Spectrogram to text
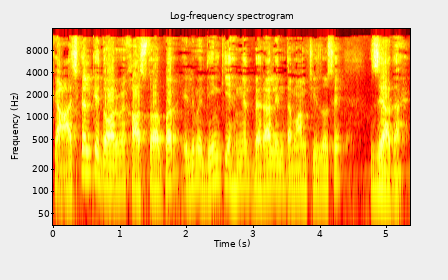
कि आजकल के दौर में ख़ास तौर पर इल्म दीन की अहमियत बहरहाल इन तमाम चीज़ों से ज़्यादा है।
